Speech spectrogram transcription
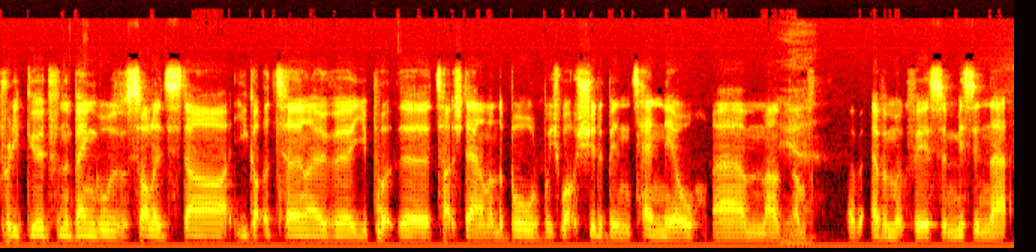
pretty good from the Bengals. A solid start. You got the turnover. You put the touchdown on the board, which what should have been ten 0 um, Yeah. I'm Evan McPherson missing that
